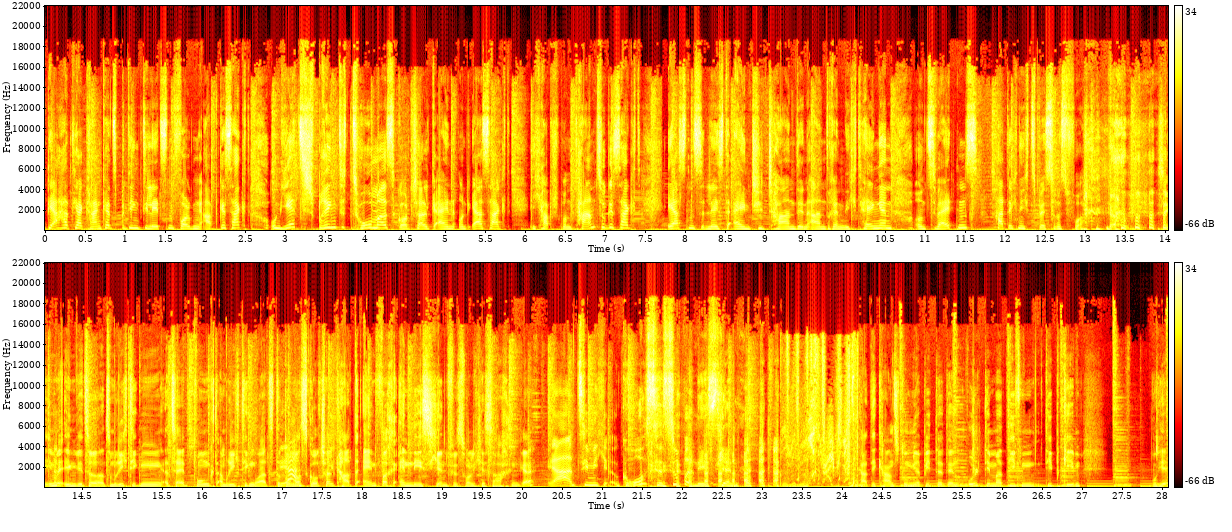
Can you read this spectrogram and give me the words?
der hat ja krankheitsbedingt die letzten Folgen abgesagt und jetzt springt Thomas Gottschalk ein und er sagt, ich habe spontan zugesagt. Erstens lässt ein Titan den anderen nicht hängen und zweitens Übrigens hatte ich nichts Besseres vor. Also immer irgendwie zu, zum richtigen Zeitpunkt am richtigen Ort. Der Ja. Thomas Gottschalk hat einfach ein Näschen für solche Sachen, gell? Ja, ziemlich großes Supernäschen. Kathi, kannst du mir bitte den ultimativen Tipp geben, woher,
